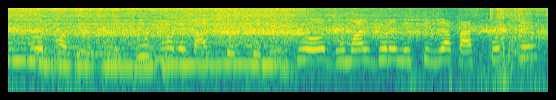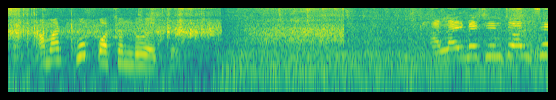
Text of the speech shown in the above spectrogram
সুন্দরভাবে, নিখুঁতভাবে কাজ করছে। দীর্ঘ দু মাস ধরে মিস্ত্রিরা কাজ করছে। আমার খুব পছন্দ হয়েছে। ঢালাই মেশিন চলছে,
